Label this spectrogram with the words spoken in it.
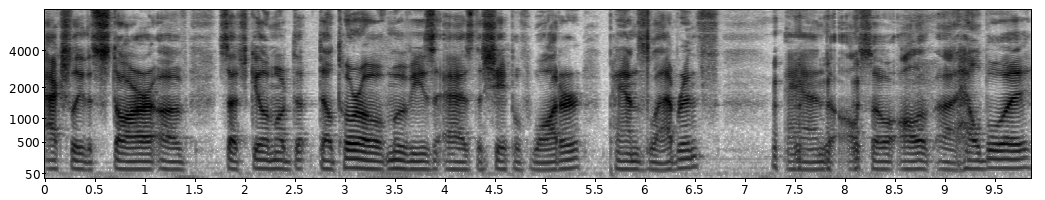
actually the star of such Guillermo del Toro movies as The Shape of Water, Pan's Labyrinth, and also all of uh, Hellboy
